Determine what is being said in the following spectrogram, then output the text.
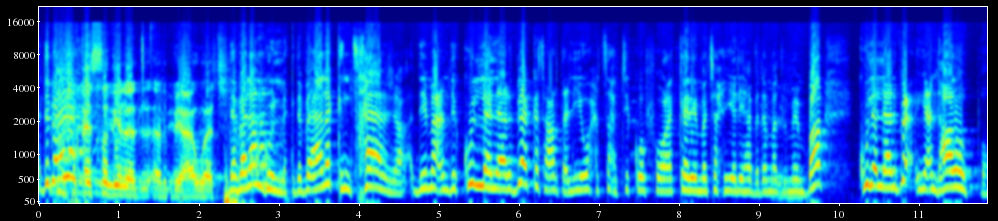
دابا أنا القصة ديال الاربعاوات دابا أنا نقول لك دابا أنا كنت خارجة. ديما عندي كل الاربع كتعرض عليا واحد صاحبتي كوافوره كريمة تحية ليها بعدا من هذا المنبر. كل الأربع هي عندها روبو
